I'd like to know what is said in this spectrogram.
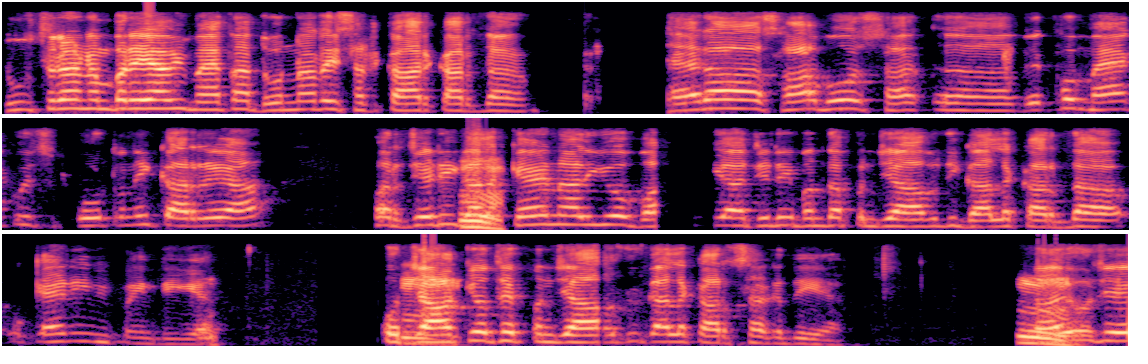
ਦੂਸਰਾ ਨੰਬਰ ਇਹ ਆ ਵੀ ਮੈਂ ਤਾਂ ਦੋਨਾਂ ਦਾ ਹੀ ਸਤਿਕਾਰ ਕਰਦਾ। ਖੈਰਾ ਸਾਹਿਬ ਉਹ ਵੇਖੋ ਮੈਂ ਕੋਈ ਸਪੋਰਟ ਨਹੀਂ ਕਰ ਰਿਹਾ ਪਰ ਜਿਹੜੀ ਗੱਲ। ਕਹਿਣ ਵਾਲੀ ਉਹ ਬਾਕੀ ਆ ਜਿਹੜੇ ਬੰਦਾ ਪੰਜਾਬ ਦੀ ਗੱਲ ਕਰਦਾ ਉਹ ਕਹਿਣੀ ਵੀ ਪੈਂਦੀ ਆ ਉਹ। ਜਾ ਕੇ ਉੱਥੇ ਪੰਜਾਬ ਦੀ ਗੱਲ ਕਰ ਸਕਦੇ ਆ ਆਇਓ ਜੇ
